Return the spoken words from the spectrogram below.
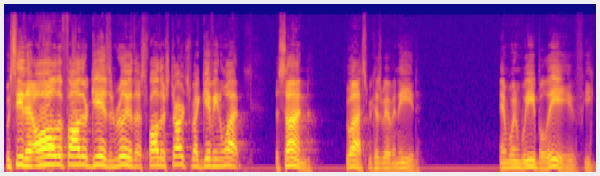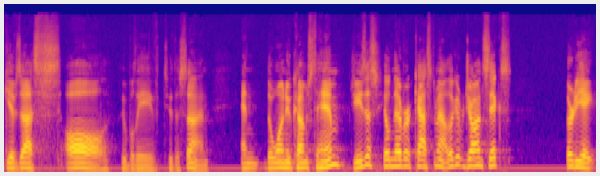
We see that all the Father gives, and really the Father starts by giving what? The Son to us because we have a need. And when we believe, He gives us all who believe to the Son. And the one who comes to Him, Jesus, He'll never cast him out. Look at John 6, 38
